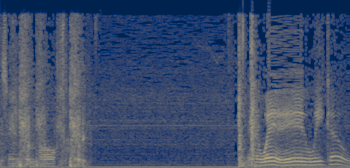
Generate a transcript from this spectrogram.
Save them both. And away we go.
